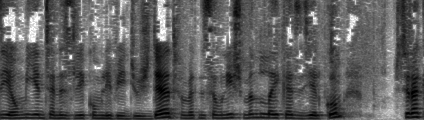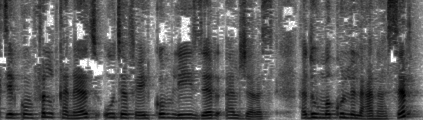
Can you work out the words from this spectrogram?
يوميا تنزل لكم les vidéos جداد فما تنسونيش من اللايكات ديالكم اشتراك ديالكم في القناة وتفعيلكم لزر الجرس. هادو هما كل العناصر.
